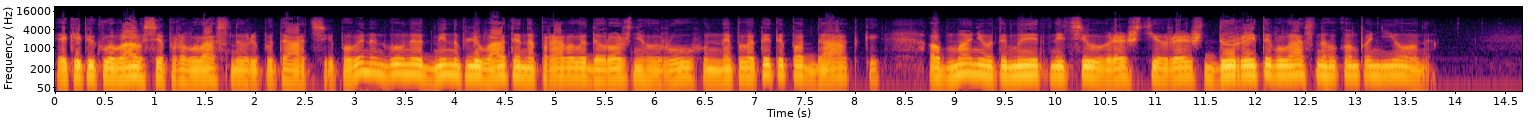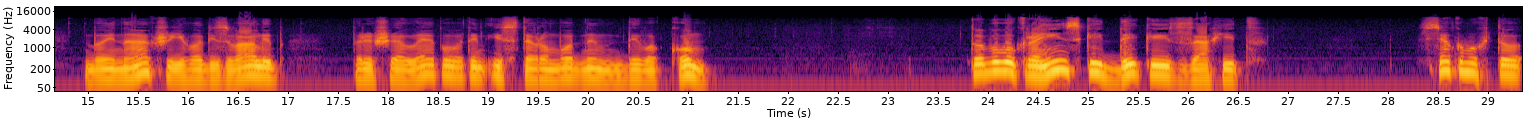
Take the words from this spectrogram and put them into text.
який піклувався про власну репутацію, повинен був неодмінно плювати на правила дорожнього руху, не платити податки, обманювати митницю, врешті-решт, дурити власного компаньйона. Бо інакше його обізвали б пришелепуватим і старомодним диваком. То був український дикий захід. Всякому, хто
